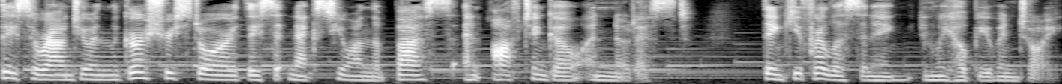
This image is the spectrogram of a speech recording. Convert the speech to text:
They surround you in the grocery store, they sit next to you on the bus, and often go unnoticed. Thank you for listening, and we hope you enjoy.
